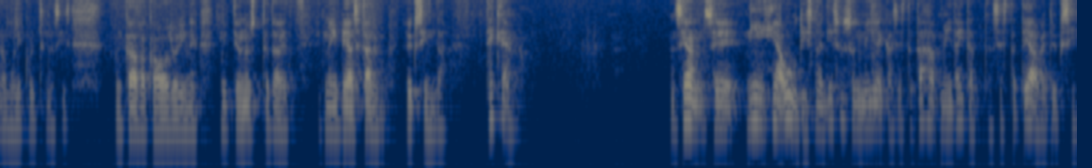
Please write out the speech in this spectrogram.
loomulikult, no siis on ka väga oluline mitte unustada, et, et me ei pea seda nagu üksinda tegema. no see on see nii hea uudis, no et Jeesus on meiega, sest ta tahab meid aidata, sest ta teab, et üksi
